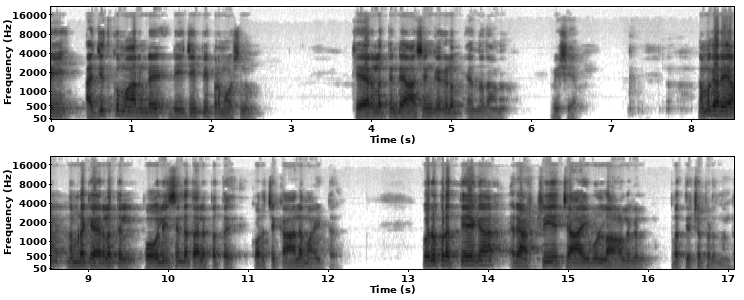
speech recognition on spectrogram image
ശ്രീ അജിത് കുമാറിന്റെ ഡി ജി പി പ്രമോഷനും കേരളത്തിന്റെ ആശങ്കകളും എന്നതാണ് വിഷയം. നമുക്കറിയാം നമ്മുടെ കേരളത്തിൽ പോലീസിന്റെ തലപ്പത്ത് കുറച്ച് കാലമായിട്ട് ഒരു പ്രത്യേക രാഷ്ട്രീയ ചായ്വുള്ള ആളുകൾ പ്രത്യക്ഷപ്പെടുന്നുണ്ട്.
